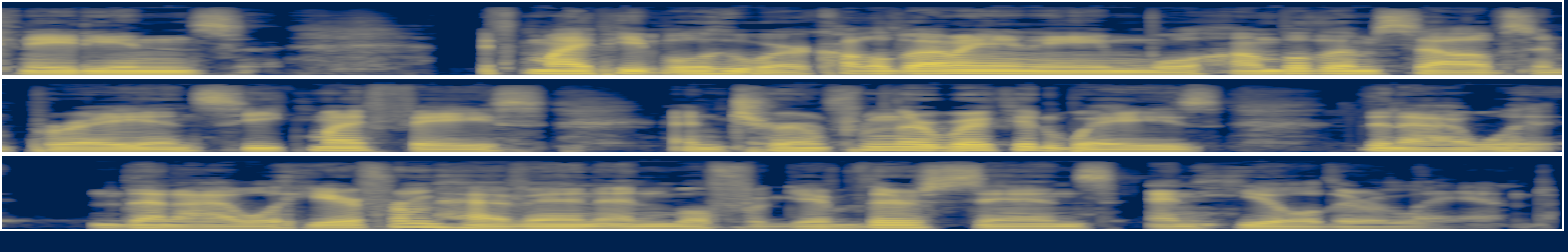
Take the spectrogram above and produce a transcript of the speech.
Canadians. If my people who are called by my name will humble themselves and pray and seek my face and turn from their wicked ways, then I will then I will hear from heaven and will forgive their sins and heal their land.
